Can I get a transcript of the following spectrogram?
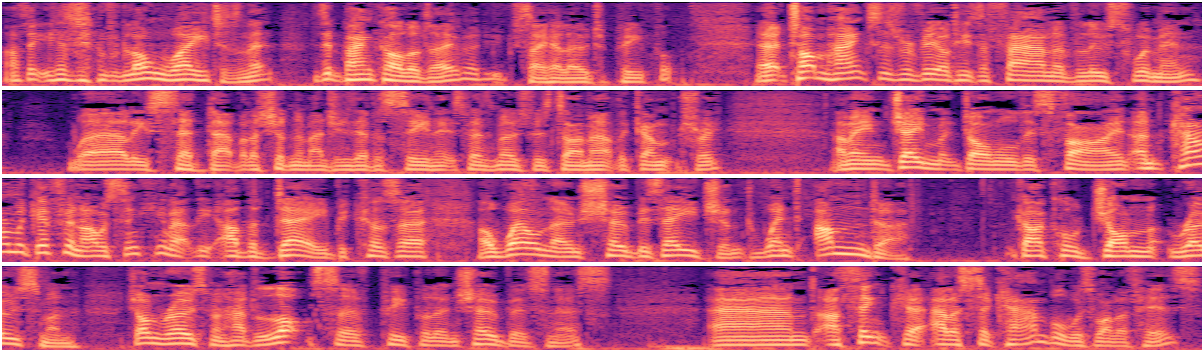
I think it's a long wait, isn't it? Is it bank holiday? But you can say hello to people. Uh, Tom Hanks has revealed he's a fan of loose women. Well, he said that, but I shouldn't imagine he's ever seen it. He spends most of his time out the country. I mean, Jane McDonald is fine. And Carol McGiffin, I was thinking about the other day because uh, a well known showbiz agent went under. A guy called John Roseman. John Roseman had lots of people in show business, and I think uh, Alistair Campbell was one of his.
